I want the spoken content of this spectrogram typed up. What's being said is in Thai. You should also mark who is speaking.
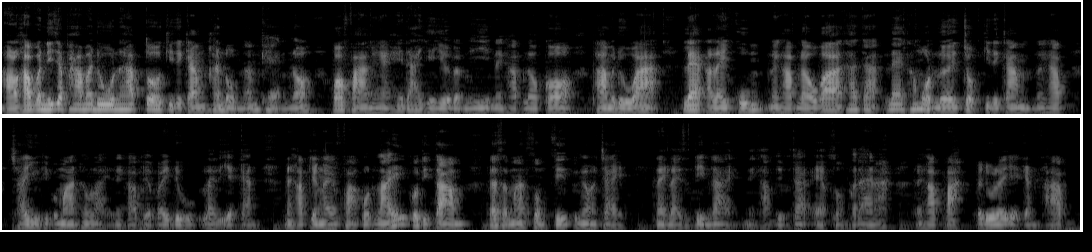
Speaker 1: เอาละครับวันนี้จะพามาดูนะครับตัวกิจกรรมขนมน้ำแข็งเนาะว่าฟาร์มยังไงให้ได้เยอะๆแบบนี้นะครับแล้วก็พามาดูว่าแลกอะไรคุ้มนะครับแล้วก็ถ้าจะแลกทั้งหมดเลยจบกิจกรรมนะครับใช้อยู่ที่ประมาณเท่าไหร่นะครับเดี๋ยวไปดูรายละเอียดกันนะครับยังไงฝากกดไลค์กดติดตาม และสามารถส่งซีดเป็นกำลังใจในไลฟ์สตรีมได้นะครับเดี๋ยวจะแอบส่งก็ได้นะนะครับไปไปดูรายละเอียดกันครับ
